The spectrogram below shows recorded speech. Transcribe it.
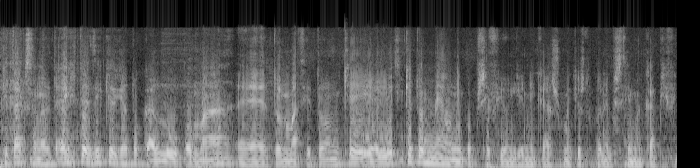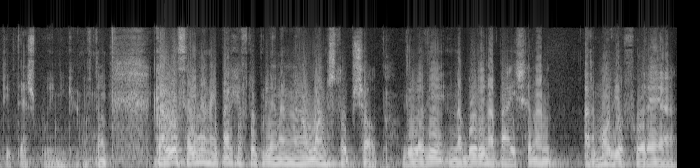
Κοιτάξτε, έχετε δίκιο για το καλούπομα ε, των μαθητών και η αλήθεια και των νέων υποψηφίων γενικά, πούμε, και στο πανεπιστήμιο κάποιοι φοιτητές που είναι και όλα αυτά. Καλό θα είναι να υπάρχει αυτό που λέμε ένα one-stop shop. Δηλαδή να μπορεί να πάει σε έναν αρμόδιο φορέα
